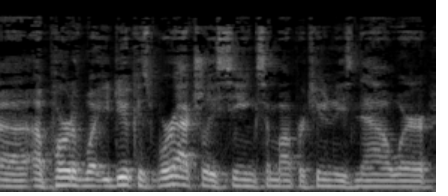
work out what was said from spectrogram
uh, a part of what you do? Because we're actually seeing some opportunities now where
